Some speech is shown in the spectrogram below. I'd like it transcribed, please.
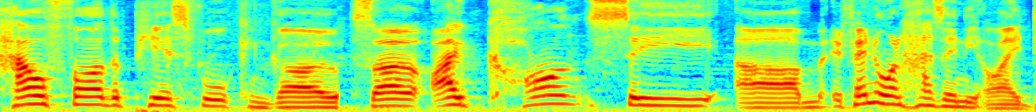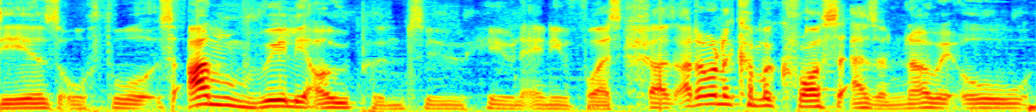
how far the PS4 can go. So I can't see um, if anyone has any ideas or thoughts. I'm really open to hearing any advice. Guys, I don't want to come across as a know-it-all.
